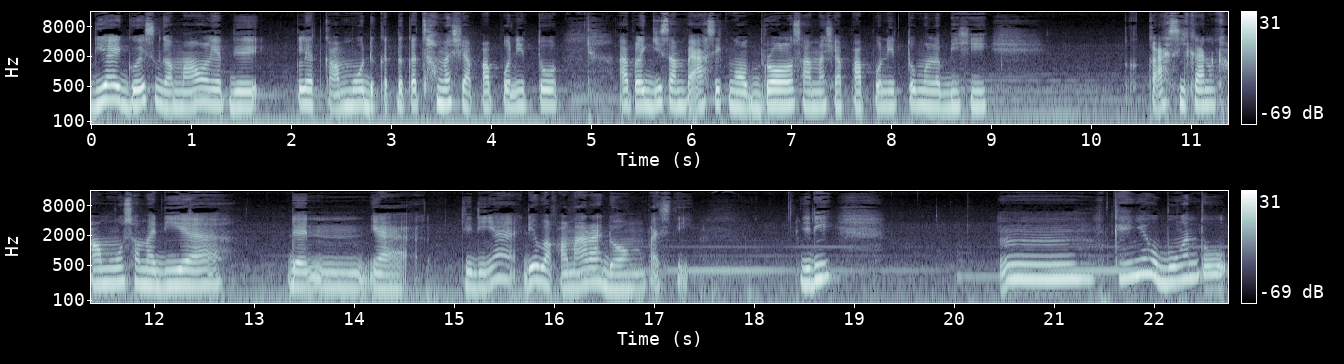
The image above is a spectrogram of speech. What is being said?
dia egois nggak mau lihat di lihat kamu deket-deket sama siapa pun itu. Apalagi sampai asik ngobrol sama siapa pun itu melebihi keasikan kamu sama dia. Dan ya jadinya dia bakal marah dong pasti. Jadi hmm, kayaknya hubungan tuh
